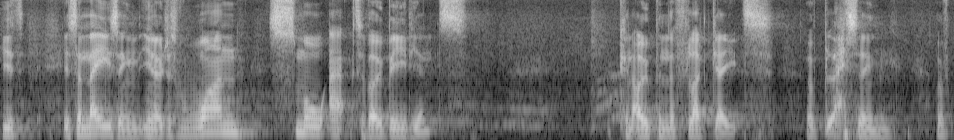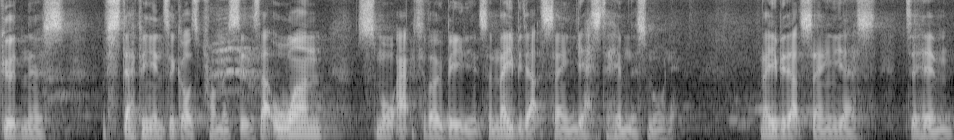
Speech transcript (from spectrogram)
It's, it's amazing, you know, just one small act of obedience can open the floodgates of blessing of goodness, of stepping into God's promises. That one small act of obedience. And maybe that's saying yes to Him this morning. Maybe that's saying yes to Him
